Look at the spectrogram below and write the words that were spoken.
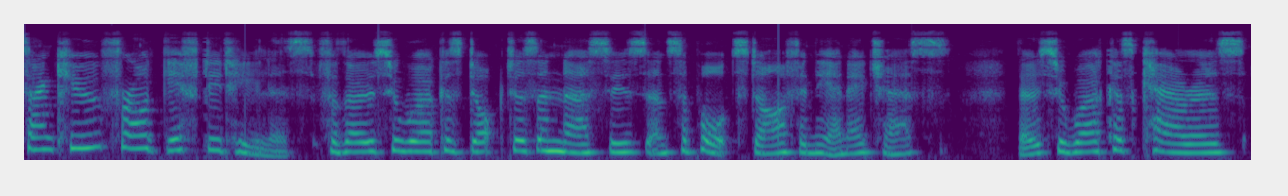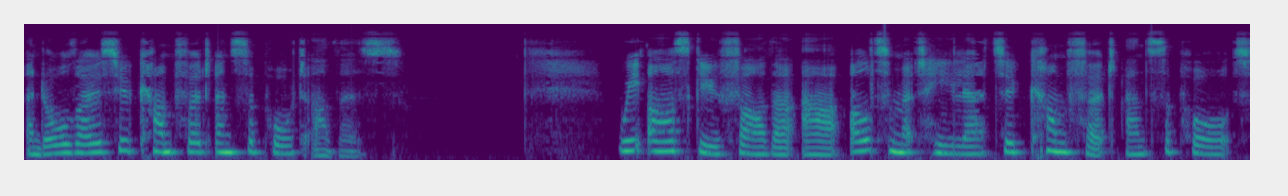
Thank you for our gifted healers, for those who work as doctors and nurses and support staff in the NHS, those who work as carers, and all those who comfort and support others. We ask you, Father, our ultimate healer, to comfort and support,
